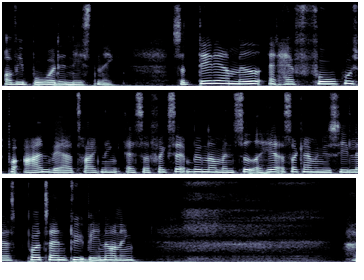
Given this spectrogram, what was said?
og vi bruger det næsten ikke. Så det der med at have fokus på egen vejrtrækning, altså for eksempel når man sidder her, så kan man jo sige, lad os prøve at tage en dyb indånding.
